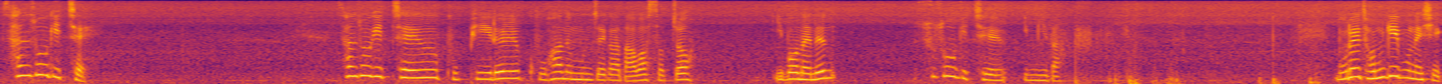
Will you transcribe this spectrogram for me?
산소기체, 산소기체의 부피를 구하는 문제가 나왔었죠. 이번에는 수소기체입니다. 물의 전기 분해식.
